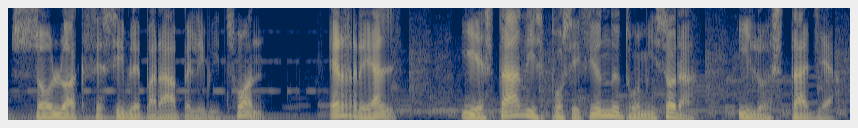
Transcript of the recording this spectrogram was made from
solo accesible para Apple y Beats One. Es real y está a disposición de tu emisora, y lo está ya.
